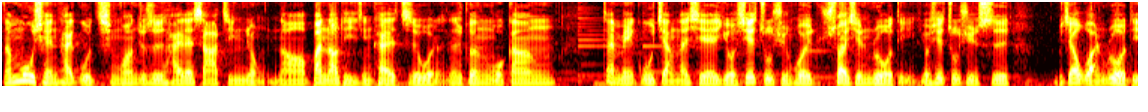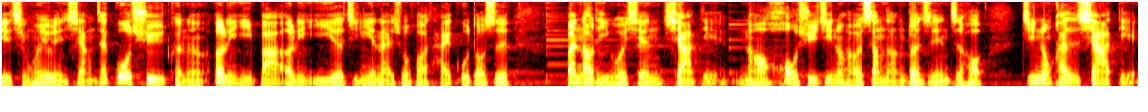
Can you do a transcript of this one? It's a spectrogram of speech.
那目前台股情况就是还在杀金融，然后半导体已经开始止稳了。那就跟我刚刚在美股讲那些，有些族群会率先弱底，有些族群是比较晚弱底的情况有点像。在过去可能二零一八、二零一一的经验来说话，台股都是半导体会先下跌，然后后续金融还会上涨一段时间之后，金融开始下跌，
